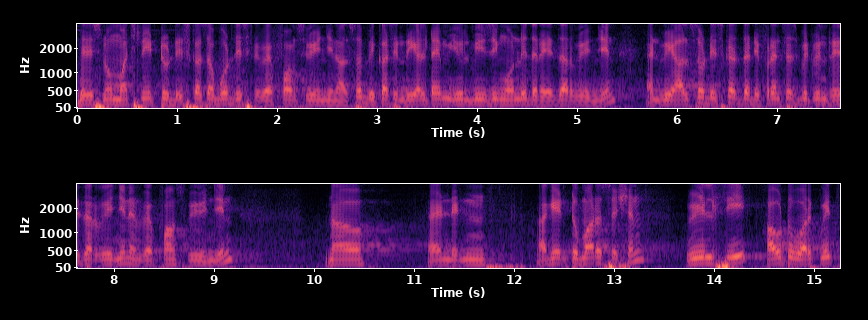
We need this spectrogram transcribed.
There is no much need to discuss about this web forms view engine also because in real time you will be using only the razor view engine. And we also discuss the differences between razor view engine and web forms view engine. Now and in again tomorrow session we will see how to work with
